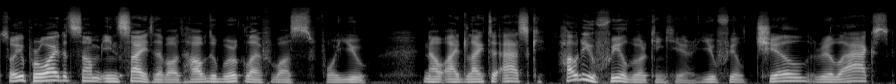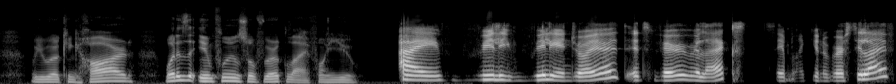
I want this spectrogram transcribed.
So you provided some insight about how the work life was for you now, I'd like to ask, how do you feel working here? You feel chill, relaxed? Are you working hard? What is the influence of work life on you? I really, really enjoy it. It's very relaxed, same like university life.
